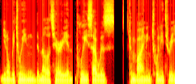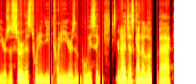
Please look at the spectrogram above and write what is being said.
you know, between the military and police, I was combining 23 years of service, 20, 20 years in policing. And I just kind of looked back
